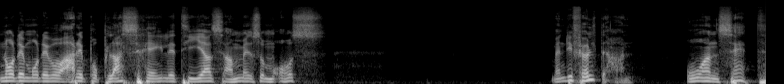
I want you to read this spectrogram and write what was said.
Når det måtte være på plass hele tida, samme som oss. Men de fulgte han uansett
